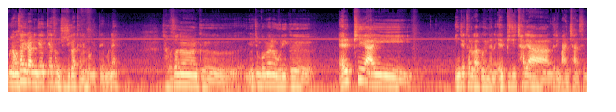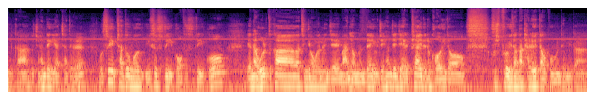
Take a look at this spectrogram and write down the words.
뭐 영상이라는 게 계속 유지가 되는 거기 때문에 자 우선은 그 요즘 보면은 우리 그 LPI 인젝터를 갖고 있는 LPG 차량들이 많지 않습니까? 그렇죠. 현대기아 차들 뭐 수입차도 뭐 있을 수도 있고 없을 수도 있고 옛날 올드카 같은 경우에는 이제 많이 없는데 요즘 현재 이제 LPI들은 거의 더 90% 이상 다 달려 있다고 보면 됩니다.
